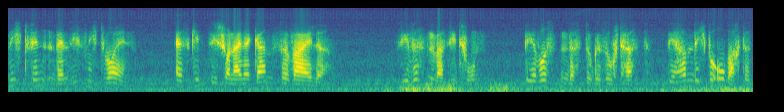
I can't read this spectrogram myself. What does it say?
nicht finden, wenn sie es nicht wollen. Es gibt sie schon eine ganze Weile. Sie wissen, was sie tun. Wir wussten, dass du gesucht hast. Wir haben dich beobachtet.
